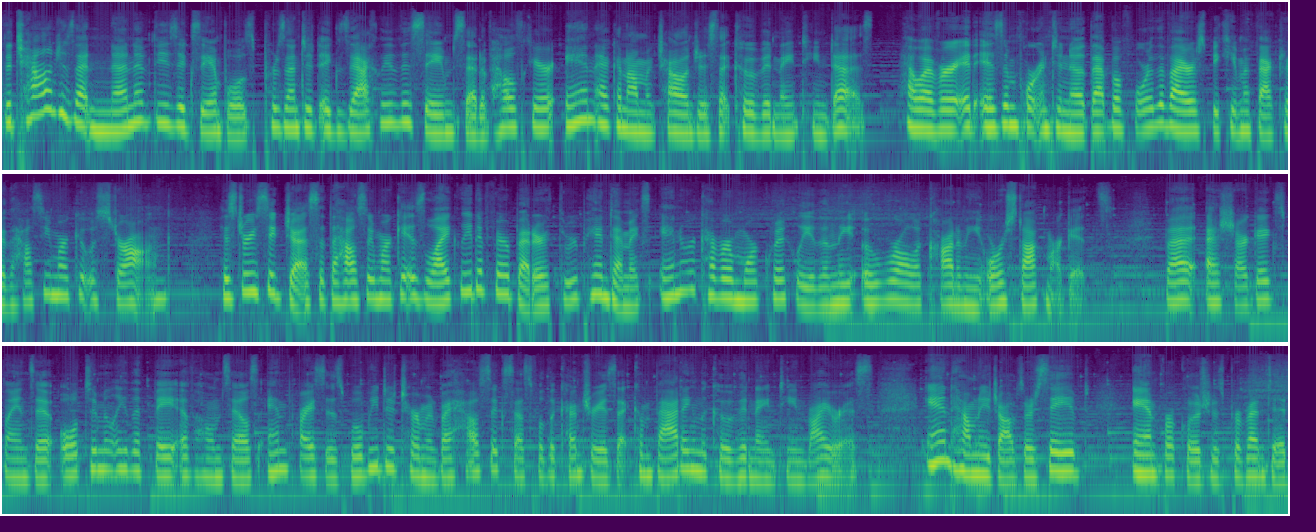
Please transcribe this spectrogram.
The challenge is that none of these examples presented exactly the same set of healthcare and economic challenges that COVID 19 does. However, it is important to note that before the virus became a factor, the housing market was strong. History suggests that the housing market is likely to fare better through pandemics and recover more quickly than the overall economy or stock markets. But as Sharga explains it, ultimately the fate of home sales and prices will be determined by how successful the country is at combating the COVID 19 virus, and how many jobs are saved and foreclosures prevented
